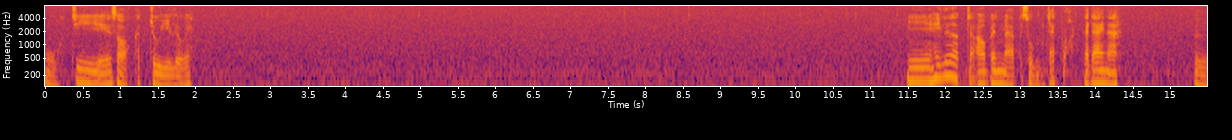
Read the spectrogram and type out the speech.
โอ้ GS ออกกระจุยเลยเว้ยมีให้เลือกจะเอาเป็นแบบสุ่มแจ็คพอตก็ได้นะเออ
